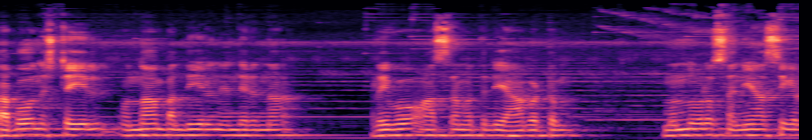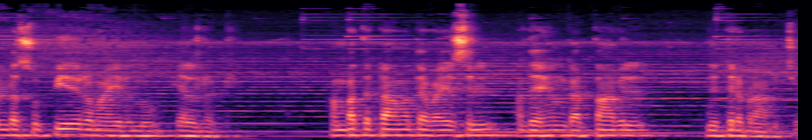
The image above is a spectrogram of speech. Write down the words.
തപോനിഷ്ഠയിൽ ഒന്നാം പന്തിയിൽ നിന്നിരുന്ന റിവോ ആശ്രമത്തിന്റെ ആപട്ടും മുന്നൂറ് സന്യാസികളുടെ സുപ്പീരിയറുമായിരുന്നു എൽറിക് അമ്പത്തെട്ടാമത്തെ വയസ്സിൽ അദ്ദേഹം കർത്താവിൽ നിദ്ര പ്രാപിച്ചു.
